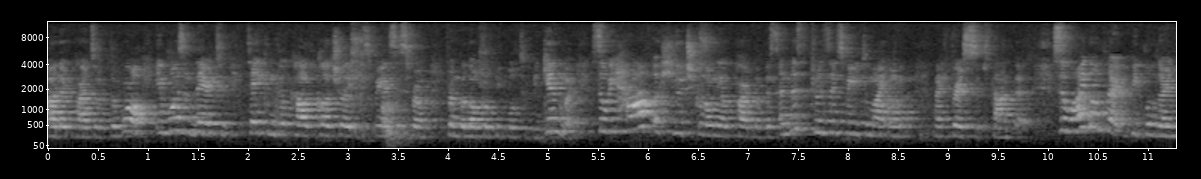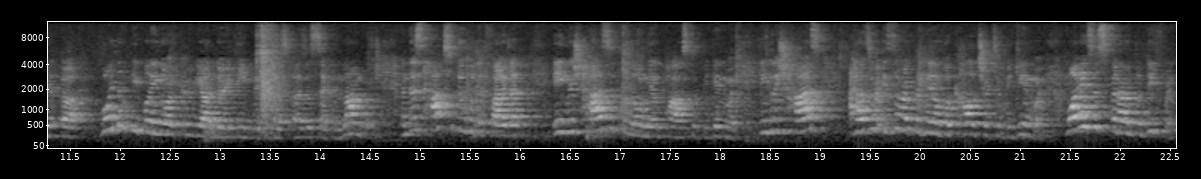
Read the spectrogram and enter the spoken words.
other parts of the world. It wasn't there to take into account cultural experiences from, from the local people to begin with. So we have a huge colonial part of this, and this translates me to my own, my first substantive. So why don't people learn, uh, why don't people in North Korea learn English as, as a second language? And this has to do with the fact that English has a colonial past to begin with. English has, has a, is a representative culture to begin with. Why is Esperanto different?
